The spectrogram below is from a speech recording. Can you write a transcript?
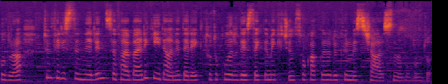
Kudra, tüm Filistinlilerin seferberlik ilan ederek tutukluları desteklemek için sokaklara dökülmesi çağrısında bulundu.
